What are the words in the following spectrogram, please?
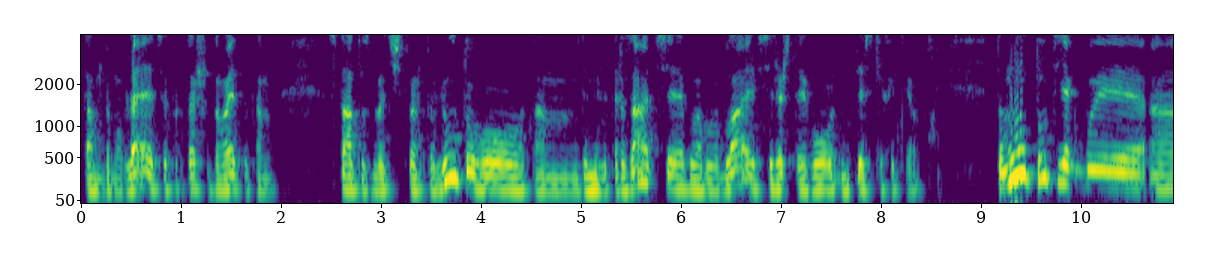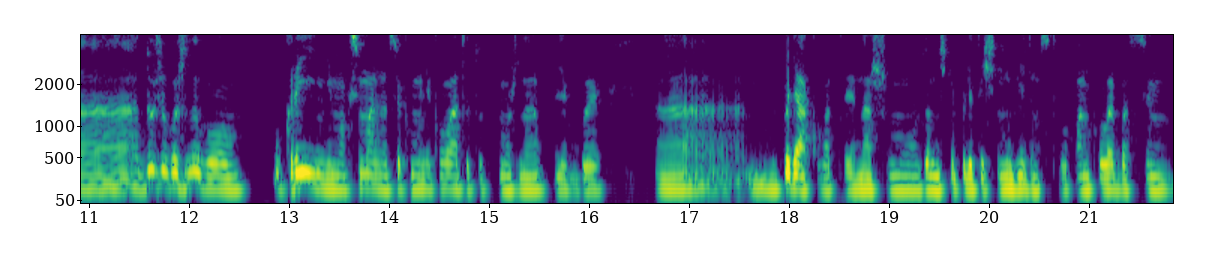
там домовляється про те, що давайте там статус 24 лютого, там демілітаризація, бла бла бла, і всі решта його імперські хотілки. Тому тут якби дуже важливо Україні максимально це комунікувати. Тут можна якби подякувати нашому зовнішньополітичному відомству. Пан Колеба з цим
